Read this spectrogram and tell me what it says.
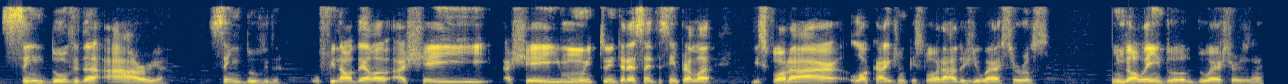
sem dúvida a Arya, sem dúvida. O final dela achei achei muito interessante assim para ela explorar locais nunca explorados de Westeros, indo além do, do Westeros, né?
